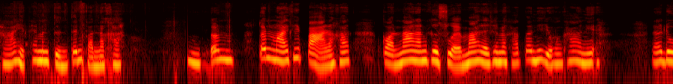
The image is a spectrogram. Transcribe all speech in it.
หาเห็ดให้มันตื่นเต้นก่อนนะคะ ต้นต้นไม้ที่ป่านะคะ ก่อนหน้านั้นคือสวยมากเลยใช่ไหมคะ ต้นที่อยู่ข้างๆนี้ แล้วดู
